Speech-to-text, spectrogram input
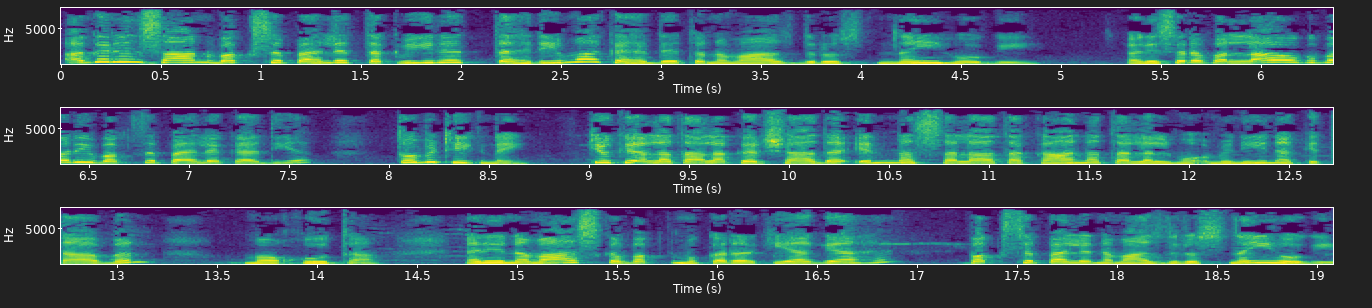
اگر انسان وقت سے پہلے تقویر تحریمہ کہہ دے تو نماز درست نہیں ہوگی۔ یعنی صرف اللہ اکبر ہی وقت سے پہلے کہہ دیا تو بھی ٹھیک نہیں۔ کیونکہ اللہ تعالیٰ کا ارشاد ہے، ان سلاح کان تل کتابن موخو تھا یعنی نماز کا وقت مقرر کیا گیا ہے، وقت سے پہلے نماز درست نہیں ہوگی،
